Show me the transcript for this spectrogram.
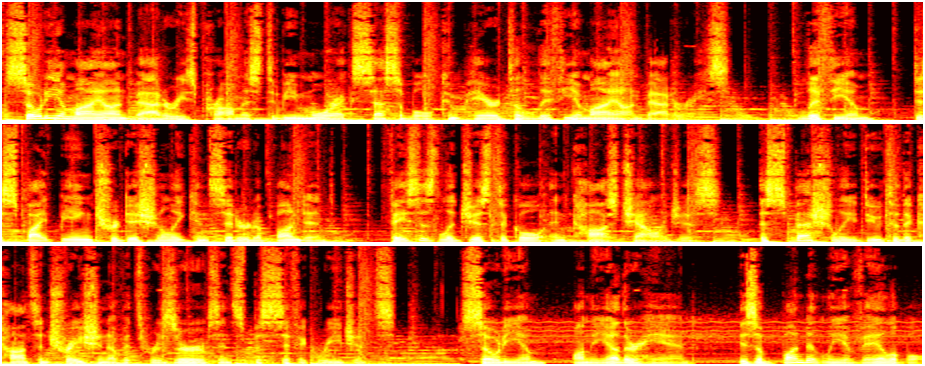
Sodium-ion batteries promise to be more accessible compared to lithium-ion batteries. Lithium, despite being traditionally considered abundant, faces logistical and cost challenges, especially due to the concentration of its reserves in specific regions. Sodium, on the other hand, is abundantly available,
